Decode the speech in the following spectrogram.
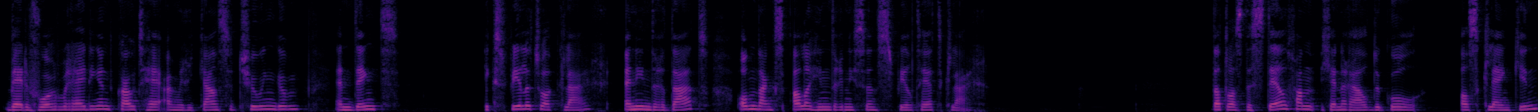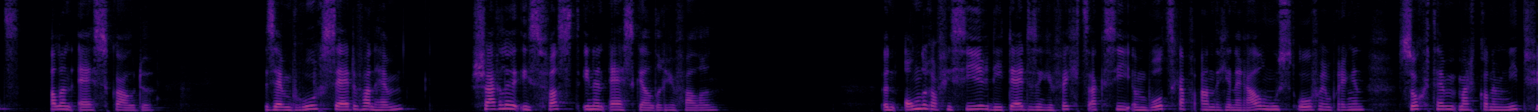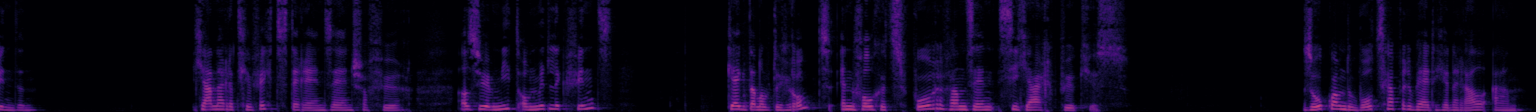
Bij de voorbereidingen koudt hij Amerikaanse chewinggum en denkt: Ik speel het wel klaar. En inderdaad, ondanks alle hindernissen speelt hij het klaar. Dat was de stijl van generaal de Gaulle, als klein kind al een ijskoude. Zijn broers zeiden van hem: Charles is vast in een ijskelder gevallen. Een onderofficier die tijdens een gevechtsactie een boodschap aan de generaal moest overbrengen, zocht hem, maar kon hem niet vinden. Ga naar het gevechtsterrein, zei een chauffeur. Als u hem niet onmiddellijk vindt, kijk dan op de grond en volg het spoor van zijn sigaarpeukjes. Zo kwam de boodschapper bij de generaal aan.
